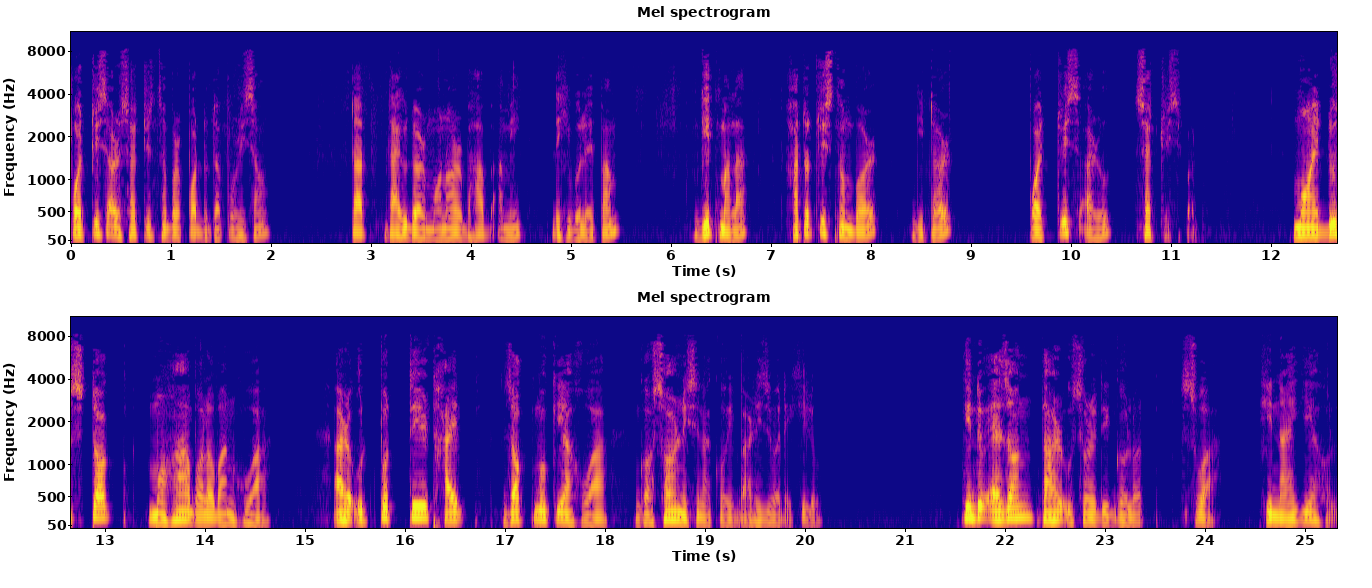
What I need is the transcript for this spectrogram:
পঁয়ত্ৰিশ আৰু ছয়ত্ৰিশ নম্বৰ পদ দুটা পঢ়ি চাওঁ। তাত ডায়ুদৰ মনৰ ভাৱ আমি দেখিবলৈ পাম। গীতমালা সাতত্ৰিশ নম্বৰ গীতৰ পঁয়ত্ৰিশ আৰু ছয়ত্ৰিশ পদ। মই দুষ্টক মহাবলৱান হোৱা আৰু উৎপত্তিৰ ঠাইত জকমকীয়া হোৱা গছৰ নিচিনাকৈ বাঢ়ি যোৱা দেখিলো। কিন্তু এজন তাৰ ওচৰেদি গলত চোৱা সি নাইকিয়া হ'ল।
